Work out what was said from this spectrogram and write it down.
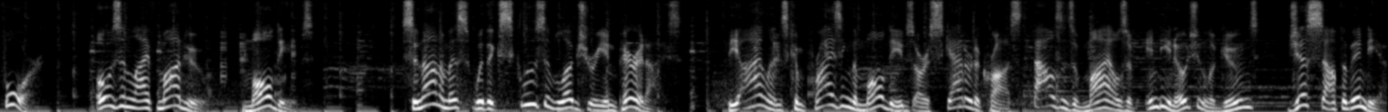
4. Ozen Life Maadhoo, Maldives. Synonymous with exclusive luxury in paradise, the islands comprising the Maldives are scattered across thousands of miles of Indian Ocean lagoons just south of India.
